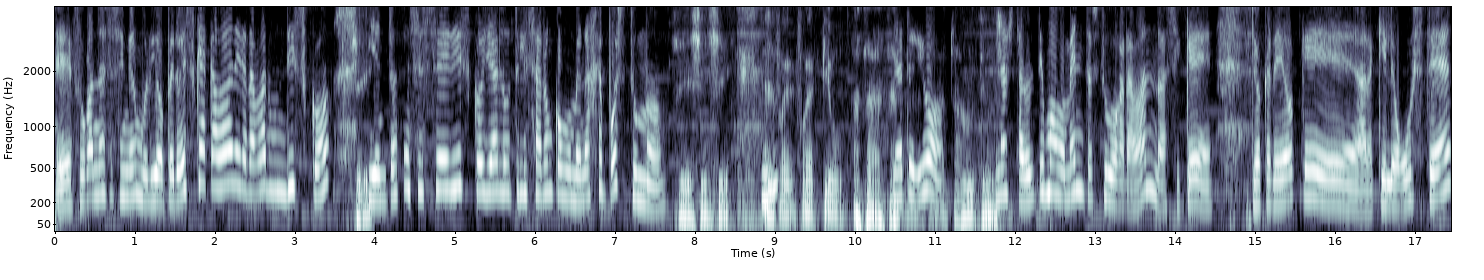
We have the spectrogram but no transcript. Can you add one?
eh, fue cuando ese señor murió. Pero es que acababa de grabar un disco Sí. y entonces ese disco ya lo utilizaron como homenaje póstumo. Sí, sí, sí. Él fue, fue activo hasta, hasta, Ya te digo. hasta el último. Hasta el último momento estuvo grabando, así que yo creo que a quien le guste,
